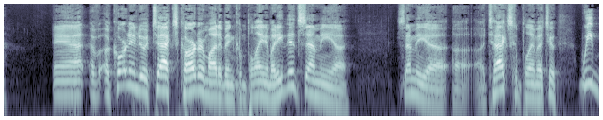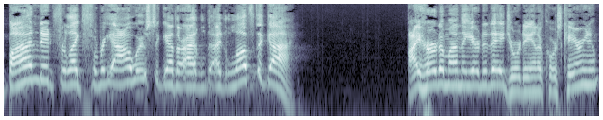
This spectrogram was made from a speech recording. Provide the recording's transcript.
and according to a text, Carter might have been complaining, but he did send me a send me a, a, a text complaining about too. We bonded for like three hours together. I I love the guy. I heard him on the air today. Jordan, of course, carrying him.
